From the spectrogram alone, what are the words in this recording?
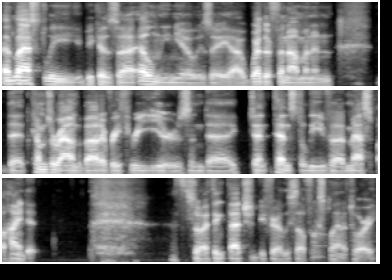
And lastly, because uh, El Nino is a uh, weather phenomenon that comes around about every three years and uh, tends to leave a mess behind it. So I think that should be fairly self-explanatory.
